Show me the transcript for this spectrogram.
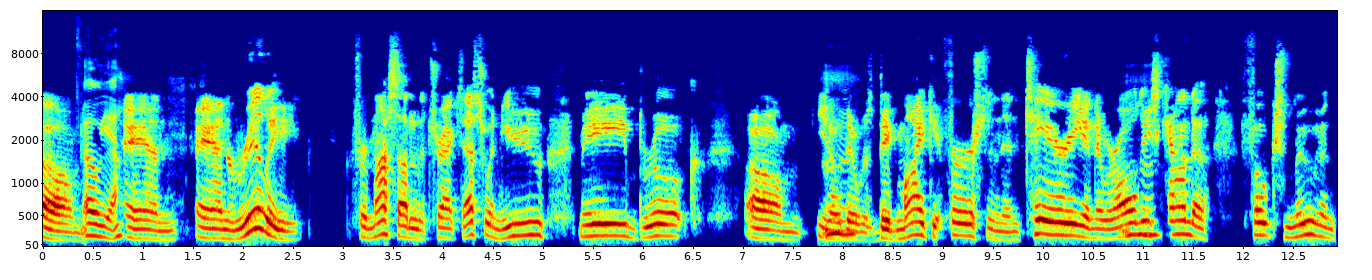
Um, Oh, yeah. and and really, from my side of the tracks, that's when you, me, Brooke, um, you know, there Mhm, was Big Mike at first, and then Terry, and there were all these mhm, kind of folks moving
